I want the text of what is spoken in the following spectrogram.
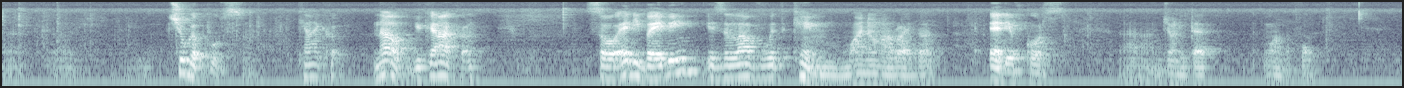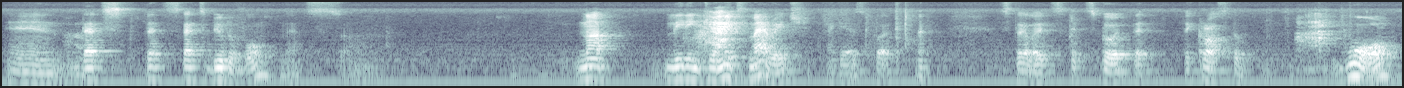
Uh, uh, sugar puss. Can I call? No, you cannot call. So Eddie Baby is in love with Kim, Winona Ryder. Eddie, of course, uh, Johnny Depp, wonderful, and that's that's that's beautiful. That's uh, not leading to a mixed marriage, I guess, but still, it's it's good that they crossed the wall,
